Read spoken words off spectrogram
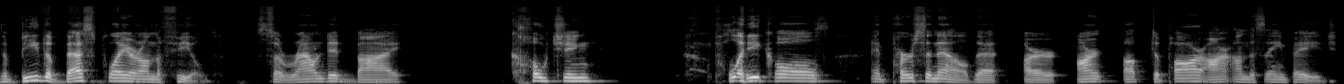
To be the best player on the field, surrounded by coaching, play calls, and personnel that are aren't up to par, aren't on the same page,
